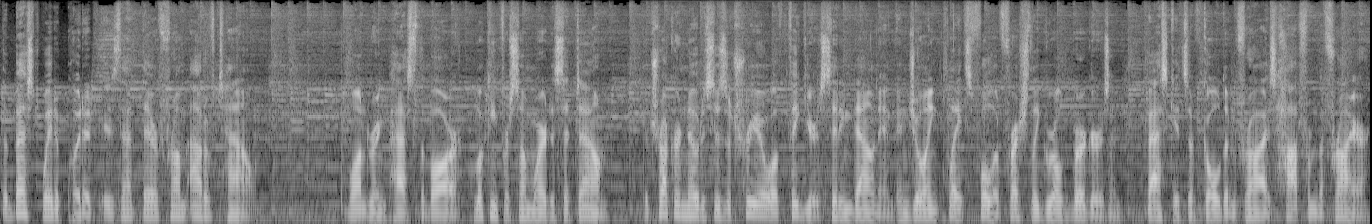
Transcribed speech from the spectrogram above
the best way to put it is that they're from out of town. Wandering past the bar, looking for somewhere to sit down, the trucker notices a trio of figures sitting down and enjoying plates full of freshly grilled burgers and baskets of golden fries hot from the fryer.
